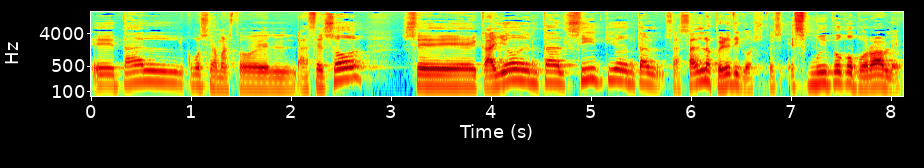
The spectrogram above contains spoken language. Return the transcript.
eh, tal, ¿cómo se llama esto? El ascensor se cayó en tal sitio, en tal, o sea, salen los periódicos. Entonces, es muy poco probable.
